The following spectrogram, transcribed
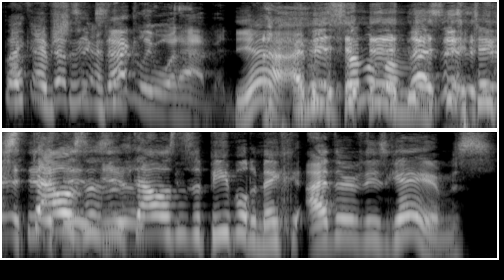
Like I I've think that's seen, I think- exactly what happened. Yeah, I mean, some of them. It it. takes thousands and thousands of people to make either of these games.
